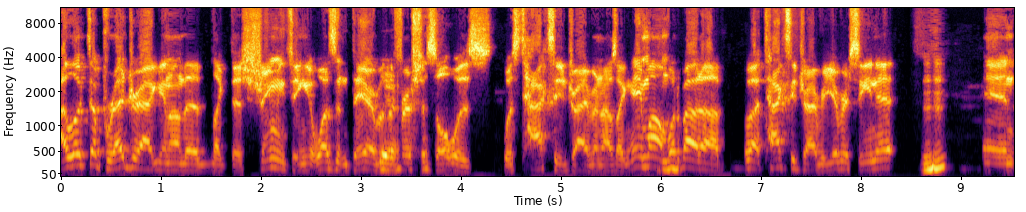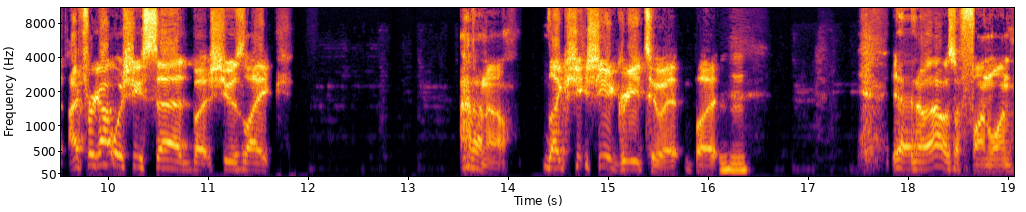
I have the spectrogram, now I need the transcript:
I looked up Red Dragon on the like the streaming thing. It wasn't there, but Yeah. the first result was was Taxi Driver, and I was like, "Hey, mom, what about uh what about Taxi Driver? You ever seen it?" Mhm. And I forgot what she said, but she was like, I don't know. Like she she agreed to it, but Mhm. yeah, no, that was a fun one.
